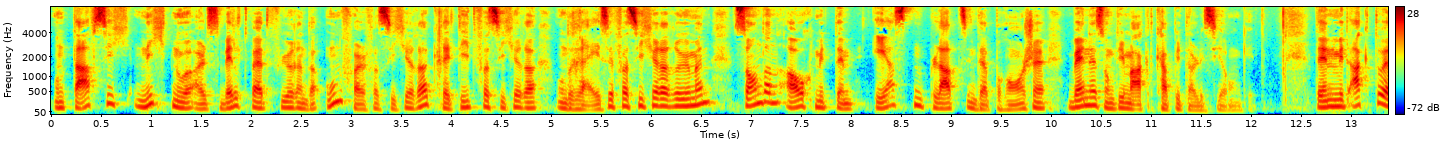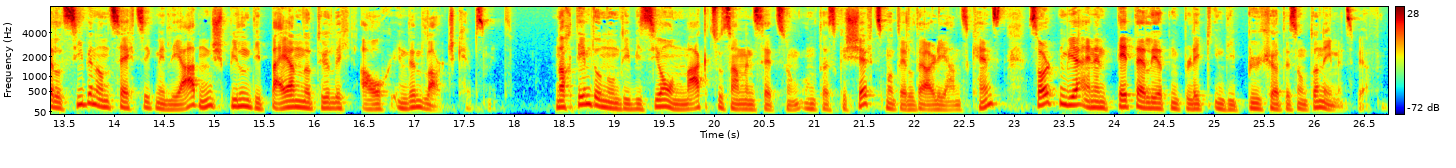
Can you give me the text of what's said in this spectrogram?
und darf sich nicht nur als weltweit führender Unfallversicherer, Kreditversicherer und Reiseversicherer rühmen, sondern auch mit dem ersten Platz in der Branche, wenn es um die Marktkapitalisierung geht. Denn mit aktuell 67 Milliarden spielen die Bayern natürlich auch in den Large Caps mit. Nachdem du nun die Vision, Marktzusammensetzung und das Geschäftsmodell der Allianz kennst, sollten wir einen detaillierten Blick in die Bücher des Unternehmens werfen.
